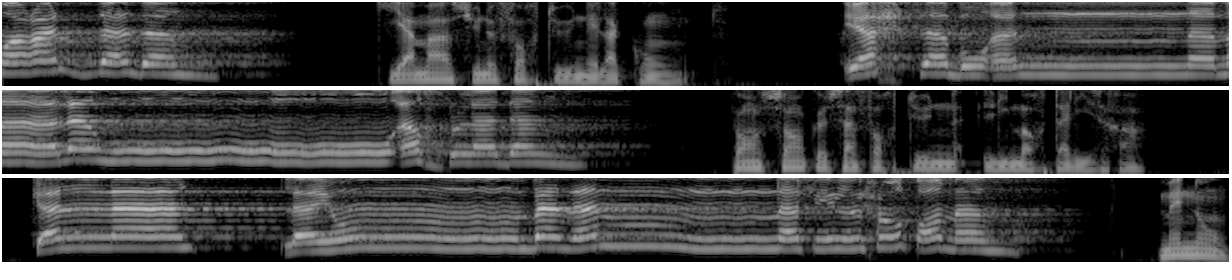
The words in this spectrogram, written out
وعدده qui amasse une fortune et la compte, يحسب أن ماله أخلده pensant que sa fortune l'immortalisera. كلا لينبذن في الحطمة Mais non,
